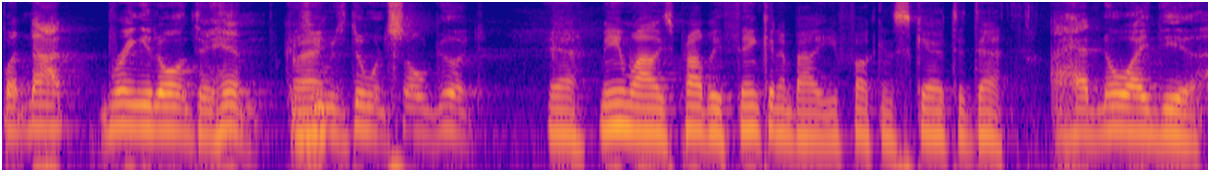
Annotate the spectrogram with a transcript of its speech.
but not bring it on to him because he was doing so good. Yeah. Meanwhile, he's probably thinking about you, fucking scared to death. I had no idea.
